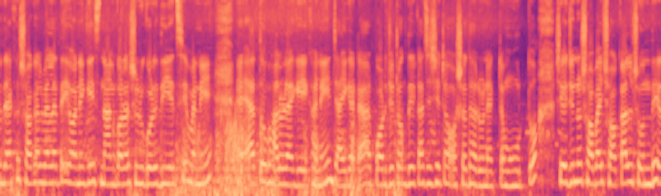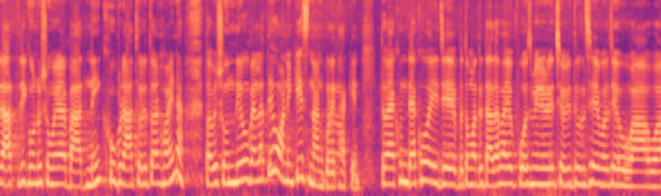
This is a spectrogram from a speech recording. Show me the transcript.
তো দেখো, সকালবেলাতেই অনেকেই স্নান করা শুরু করে দিয়েছে। মানে এত ভালো লাগে এখানে জায়গাটা। আর পর্যটকদের কাছে সেটা অসাধারণ একটা মুহূর্ত। সেই জন্য সবাই সকাল, সন্ধে, রাত্রি কোনো সময় আর বাদ নেই। খুব রাত হলে তো আর হয় না। তবে সন্ধেও, বেলাতেও অনেকেই স্নান করে থাকেন। তো এখন দেখো, এই যে তোমাদের দাদাভাইও পোজ মেরে মেরে ছবি তুলছে। বলছে ওয়া ওয়া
